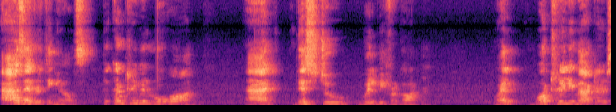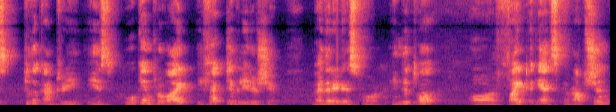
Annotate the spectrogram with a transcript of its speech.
As everything else, the country will move on, and this too will be forgotten. Well, what really matters to the country is who can provide effective leadership, whether it is for Hindutva or fight against corruption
